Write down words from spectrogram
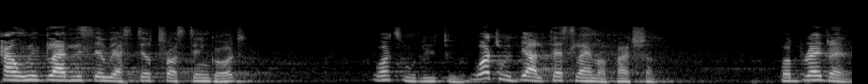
can we gladly say we are still trusting God? What would we do? What would be our first line of action? But brethren,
